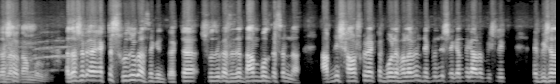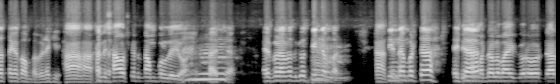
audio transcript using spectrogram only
দর্শক দাম বলব আহ, দর্শক একটা সুযোগ আছে কিন্তু একটা সুযোগ আছে যে দাম বলতেছেন না। আপনি সাহস করে একটা বলে ফেলাবেন দেখবেন যে সেখান থেকে আরও বিশ বিশ হাজার টাকা কম পাবে নাকি? হ্যাঁ হ্যাঁ খালি সাহস করে দাম বললেই হয়। আচ্ছা এরপর আমরা দেখব তিন নাম্বার। হ্যাঁ তিন নাম্বারটা এটা নাম্বারটা হলো ভাই গরুটার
